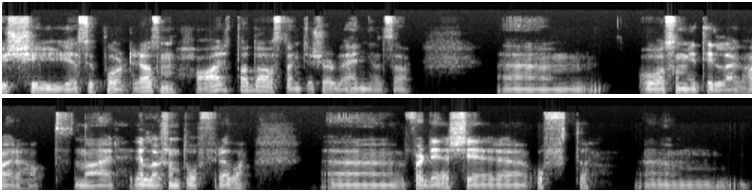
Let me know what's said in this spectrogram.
uskyldige supportere som har tatt avstand til selve hendelser, um, og som i tillegg har hatt nær relasjon til offeret. Uh, for det skjer uh, ofte. Um,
